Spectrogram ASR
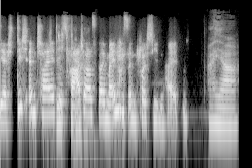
der Stichentscheid, Stichentscheid. des Vaters bei Meinungsverschiedenheiten. Ah ja,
